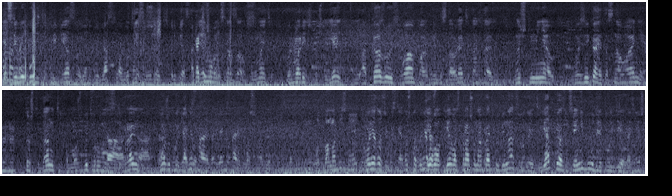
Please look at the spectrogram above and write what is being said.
Если вы проверили? будете препятствовать, Я не препятствовал. вот если вы будете препятствовать, А каким я же вам образом? сказал, понимаете, вы говорите, что, что я отказываюсь вам предоставлять и так далее. Значит, у меня возникает основание, Мгм. то, что данный телефон может быть в розыске, Так, правильно? так. Может Ну, быть я не такое. знаю, да, я не знаю, это ваши наводки. Вот вам объясняют. Ну, я тоже объясняю. Ну что, вы меня... Я, вам- я вас прошу набрать комбинацию, вы говорите, я отказываюсь, я не буду этого делать. Конечно.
